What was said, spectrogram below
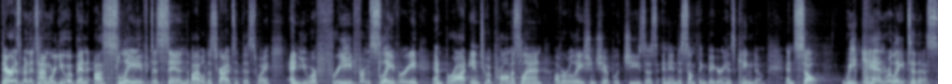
There has been a time where you have been a slave to sin, the Bible describes it this way, and you were freed from slavery and brought into a promised land of a relationship with Jesus and into something bigger, his kingdom. And so, we can relate to this.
